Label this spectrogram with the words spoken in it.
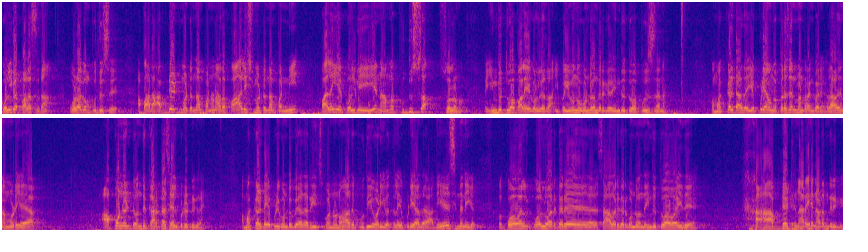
கொள்கை பழசு தான் உலகம் புதுசு. அப்போ அதை அப்டேட் மட்டும்தான் பண்ணணும் அதை பாலிஷ் மட்டும்தான் பண்ணி பழைய கொள்கையையே நாம் புதுசாக சொல்லணும். இப்போ இந்துத்துவா பழைய கொள்கை தான். இப்போ இவங்க கொண்டு வந்திருக்கிற இந்துத்துவா புதுசு தானே? இப்போ மக்கள்கிட்ட அதை எப்படி அவங்க ப்ரெசென்ட் பண்ணுறாங்க பாருங்க. அதாவது நம்முடைய ஆப்போனண்ட் வந்து கரெக்டாக செயல்பட்டு இருக்கிறேன். மக்கள்கிட்ட எப்படி கொண்டு போய் அதை ரீச் பண்ணணும்? அது புதிய வடிவத்தில் எப்படி அதை அதே சிந்தனைகள். இப்போ கோவல் கோல்வார்கர் சாவர்கர் கொண்டு வந்த இந்துத்துவாவா இது? அப்டேட் நிறைய நடந்திருக்கு.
